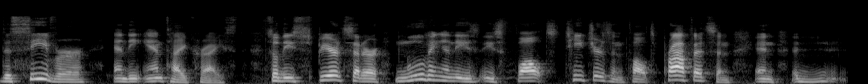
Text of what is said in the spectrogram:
deceiver and the antichrist. So these spirits that are moving in these, these false teachers and false prophets and, and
